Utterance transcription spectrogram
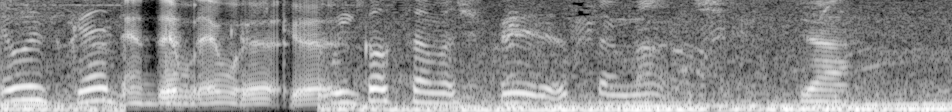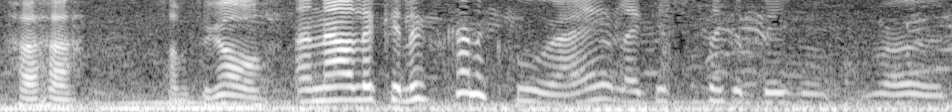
It was good. And it was, was good. good. We got so much food, it was so much. Yeah. Haha. Some to go. And now look, it looks kind of cool, right? Like it's just like a big road.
